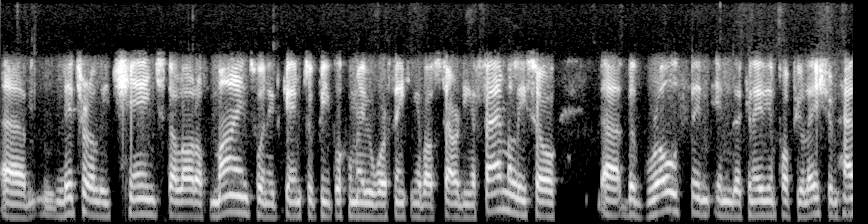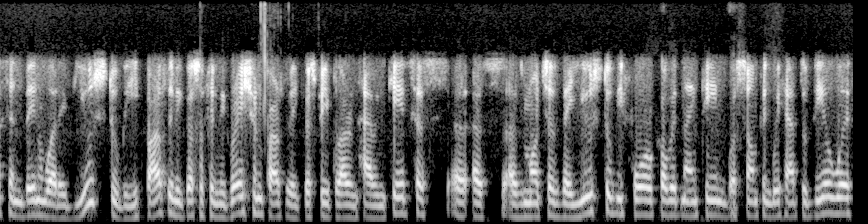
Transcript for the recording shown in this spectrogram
um, literally changed a lot of minds when it came to people who maybe were thinking about starting a family. So uh, the growth in, in the Canadian population hasn't been what it used to be, partly because of immigration, partly because people aren't having kids as, uh, as, as much as they used to before COVID 19 was something we had to deal with.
